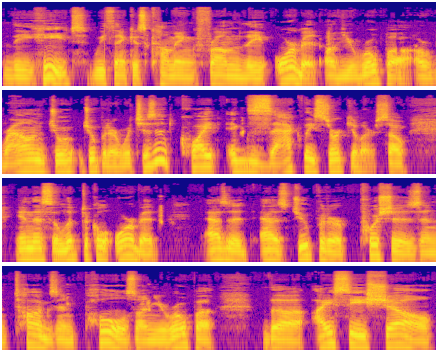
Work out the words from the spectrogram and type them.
the heat we think is coming from the orbit of Europa around Ju- Jupiter, which isn't quite exactly circular. So in this elliptical orbit, as it as Jupiter pushes and tugs and pulls on Europa, the icy shell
